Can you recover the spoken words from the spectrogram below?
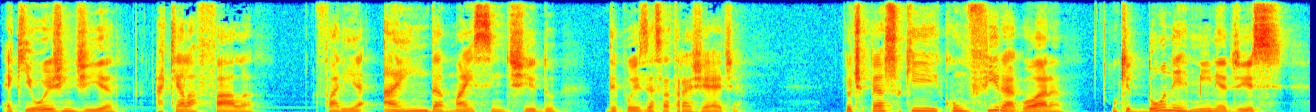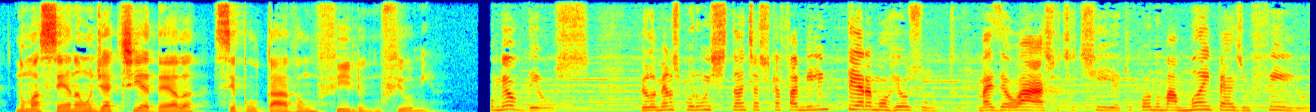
é que hoje em dia aquela fala faria ainda mais sentido depois dessa tragédia. Eu te peço que confira agora o que Dona Hermínia disse numa cena onde a tia dela sepultava um filho no filme. Meu Deus, pelo menos por um instante acho que a família inteira morreu junto. Mas eu acho, titia, que quando uma mãe perde um filho,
